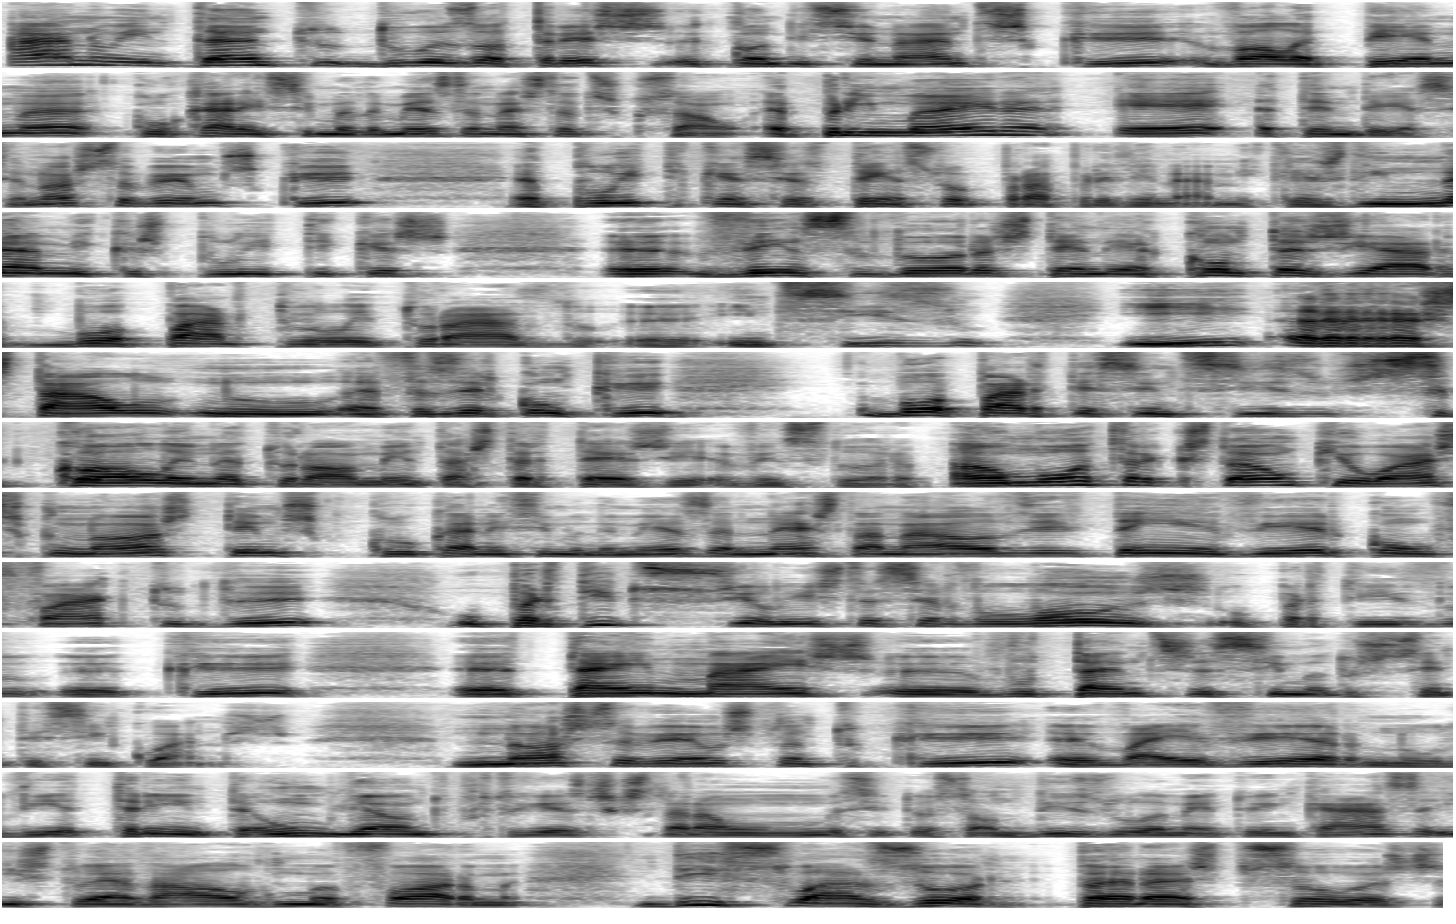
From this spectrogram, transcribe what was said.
Há, no entanto, duas ou três condicionantes que vale a pena colocar em cima da mesa nesta discussão. A primeira é a tendência. Nós sabemos que a política tem a sua própria dinâmica. As dinâmicas políticas uh, vencedoras tendem a contagiar boa parte do eleitorado uh, indeciso e arrastá-lo a fazer com que boa parte desses indecisos se colem naturalmente à estratégia vencedora. Há uma outra questão que eu acho que nós temos que colocar em cima da mesa nesta análise tem a ver com o facto de o Partido Socialista ser de longe o partido eh, que eh, tem mais eh, votantes acima dos 65 anos. Nós sabemos, portanto, que vai haver no dia 30 um milhão de portugueses que estarão numa situação de isolamento em casa. Isto é, de alguma forma, dissuasor para as pessoas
